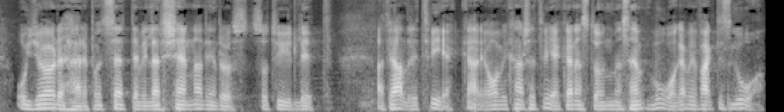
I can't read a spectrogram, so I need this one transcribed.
och gör det här på ett sätt där vi lär känna din röst så tydligt att vi aldrig tvekar. Ja, vi kanske tvekar en stund, men sen vågar vi faktiskt gå.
